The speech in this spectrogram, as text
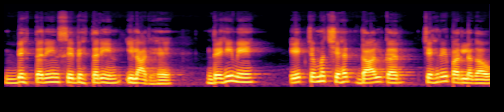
بہترین سے بہترین علاج ہے۔ دہی میں ایک چمچ شہد ڈال کر چہرے پر لگاؤ۔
